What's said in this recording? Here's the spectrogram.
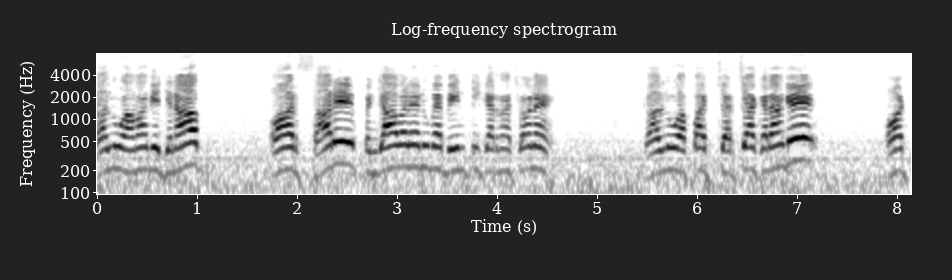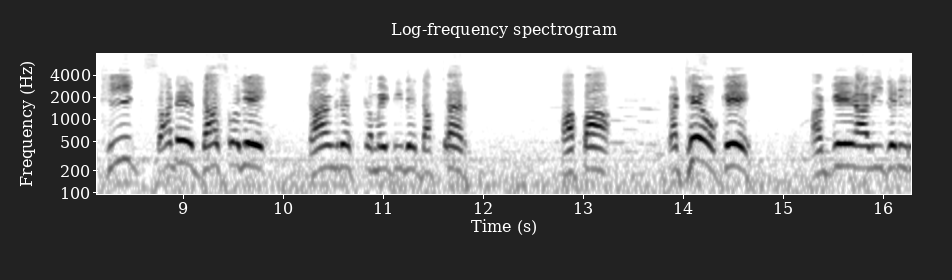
ਕੱਲ ਨੂੰ ਆਵਾਂਗੇ ਜਨਾਬ। ਔਰ ਸਾਰੇ ਪੰਜਾਬ ਵਾਲਿਆਂ ਨੂੰ ਮੈਂ ਬੇਨਤੀ ਕਰਨਾ ਚਾਹਣਾ ਕੱਲ ਨੂੰ ਆਪਾਂ ਚਰਚਾ ਕਰਾਂਗੇ ਔਰ ਠੀਕ 10:30 ਵਜੇ ਕਾਂਗਰਸ ਕਮੇਟੀ ਦੇ ਦਫ਼ਤਰ ਆਪਾਂ ਇਕੱਠੇ ਹੋ ਕੇ ਅੱਗੇ ਵਾਲੀ ਜਿਹੜੀ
